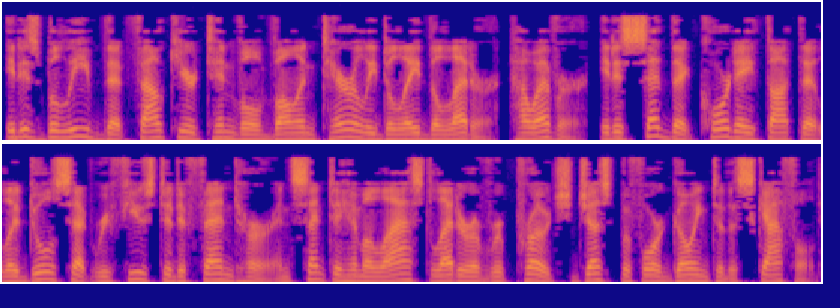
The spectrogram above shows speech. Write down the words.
It is believed that Fouquier Tinville voluntarily delayed the letter, however, it is said that Corday thought that Le Doulcet refused to defend her and sent to him a last letter of reproach just before going to the scaffold.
